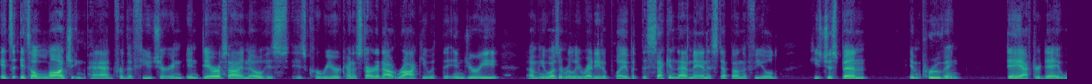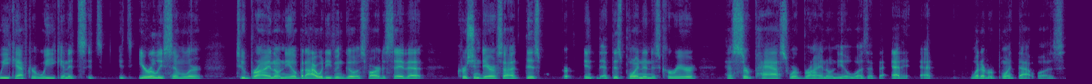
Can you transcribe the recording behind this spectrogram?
it's it's a launching pad for the future. And in Darrisaw, I know his his career kind of started out rocky with the injury. Um, he wasn't really ready to play, but the second that man has stepped on the field, he's just been improving day after day, week after week, and it's it's it's eerily similar to Brian O'Neill. But I would even go as far to say that Christian Darrisaw at this er, at this point in his career has surpassed where Brian O'Neill was at the at at whatever point that was.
